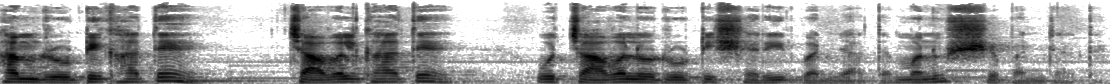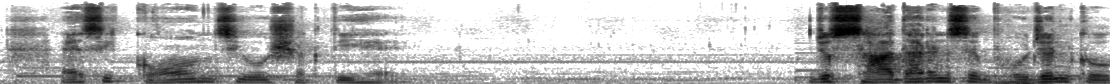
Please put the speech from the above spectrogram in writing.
हम रोटी खाते हैं, चावल खाते हैं, वो चावल और रोटी शरीर बन जाता है, मनुष्य बन जाता है। ऐसी कौन सी वो शक्ति है जो साधारण से भोजन को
